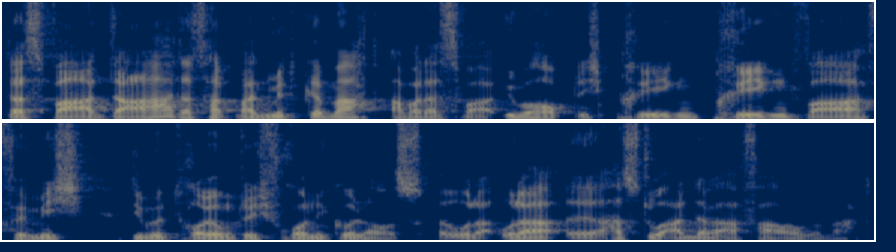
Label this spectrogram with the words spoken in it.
das war da, das hat man mitgemacht, aber das war überhaupt nicht prägend. Prägend war für mich die Betreuung durch Frau Nikolaus. Oder, oder äh, hast du andere Erfahrungen gemacht?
